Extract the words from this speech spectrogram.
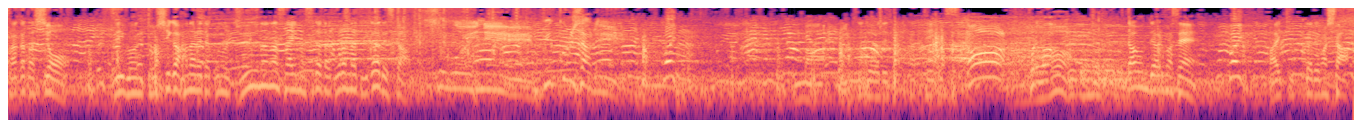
坂田師匠、ずいぶん年が離れたこの17歳の姿、ご覧になっていかがですか？すごいねびっくりしたね今、リング上で戦っています。ああ、これはダウンではありません。ハイキックが出ました。また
